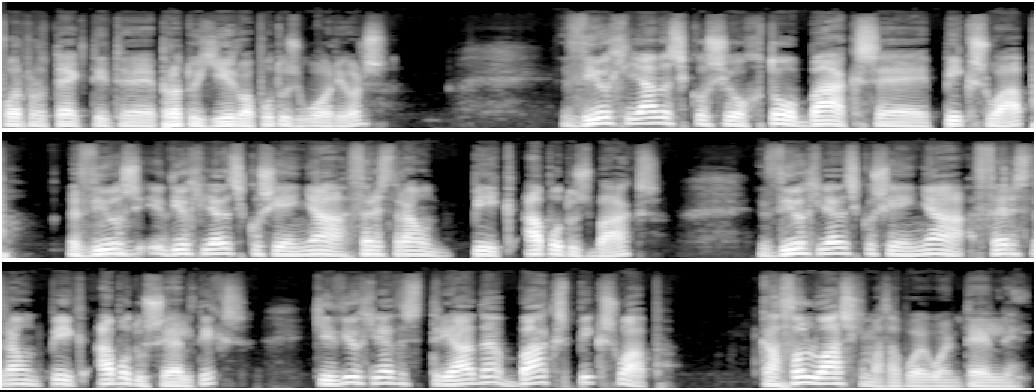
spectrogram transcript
4 Protected ε, πρώτου γύρου από τους Warriors, 2028 Bucks ε, pick swap, 2029 first round pick από τους Bucks, 2029 first round pick από τους Celtics και 2030 Bucks pick swap. Καθόλου άσχημα θα πω εγώ εν τέλει.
